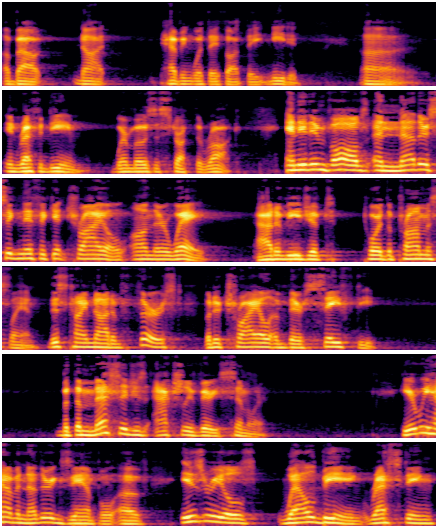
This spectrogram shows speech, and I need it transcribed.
about not having what they thought they needed. Uh, in Rephidim, where Moses struck the rock. And it involves another significant trial on their way out of Egypt toward the promised land. This time not of thirst, but a trial of their safety. But the message is actually very similar. Here we have another example of Israel's well-being resting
